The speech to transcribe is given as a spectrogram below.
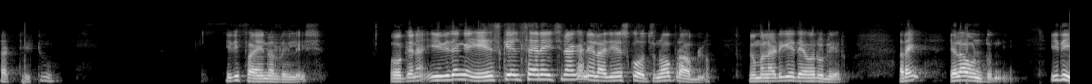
thirty two. ఇది ఫైనల్ రిలేషన్ ఓకేనా? ఈ విధంగా ఏ స్కేల్స్ అయినా ఇచ్చినా కానీ ఇలా చేసుకోవచ్చు నో ప్రాబ్లం. మిమ్మల్ని అడిగేది ఎవరు లేరు. రైట్? ఎలా ఉంటుంది? ఇది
